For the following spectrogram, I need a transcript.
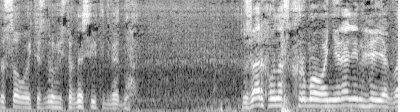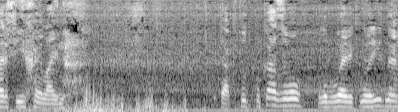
засовуєте, з другої сторони світить видно. Зверху у нас хромовані релінги, як версії Highline. Так, тут показував, лобове вікно рідне.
